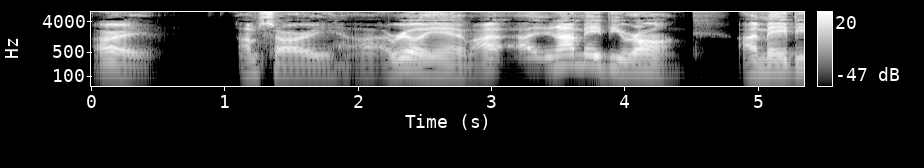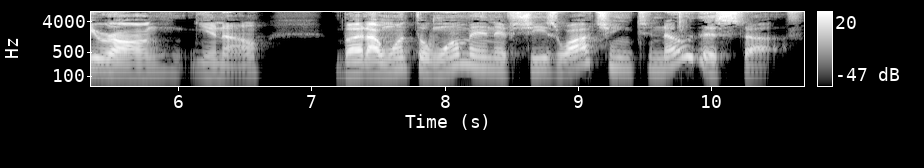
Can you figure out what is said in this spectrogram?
All right. I'm sorry. I really am. I, I and I may be wrong. I may be wrong, you know, but I want the woman, if she's watching, to know this stuff.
